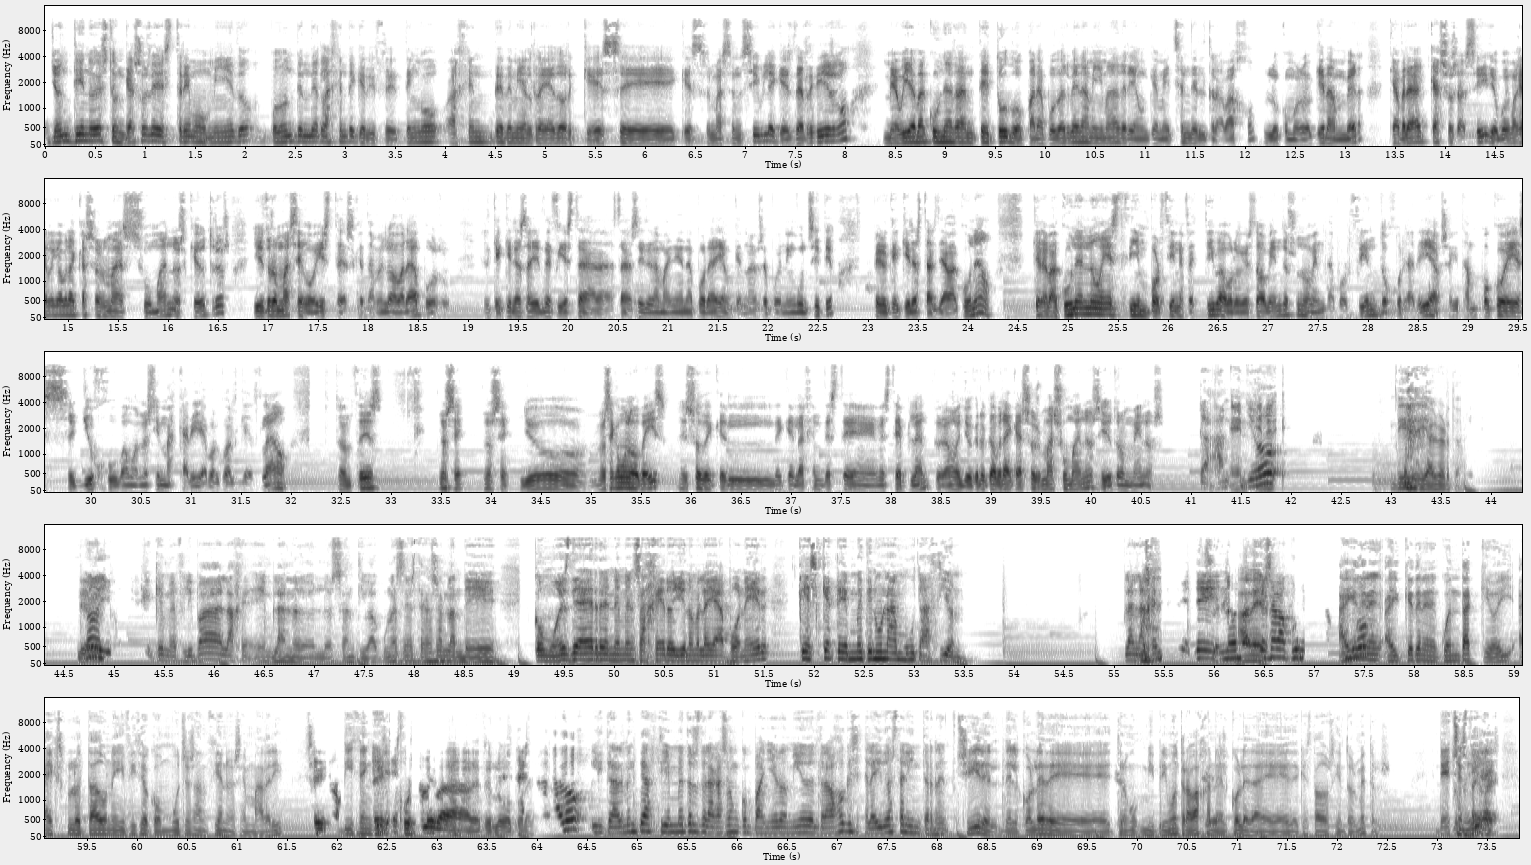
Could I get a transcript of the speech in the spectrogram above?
Yo entiendo esto en casos de extremo miedo. Puedo entender la gente que dice, tengo a gente de mi alrededor que es, eh, que es más sensible, que es de riesgo, me voy a vacunar ante todo para poder ver a mi madre aunque me echen del trabajo, lo como lo quieran ver, que habrá casos así. Yo puedo imaginar que habrá casos más humanos que otros y otros más egoístas, que también lo habrá, pues el que quiera salir de fiesta hasta las 6 de la mañana por ahí, aunque no se puede en ningún sitio, pero que quiera estar ya vacunado. Que la vacuna no es 100% efectiva, por lo que he estado viendo es un 90%, juraría. O sea que tampoco es yuju, vámonos sin mascarilla por cualquier lado. Entonces, no sé, no sé. Yo no sé cómo lo veis, eso de que, el- de que la gente esté en este plan, pero vamos, yo creo que habrá casos más humanos y otros menos. A- En- yo, en- di, Alberto. no, yo- que me flipa la en plan lo- los antivacunas en este caso en plan de como es de ARN mensajero yo no me la voy a poner que es que te meten una mutación En plan la gente de, no, ver, esa vacuna Hay que, tener, hay que tener en cuenta que hoy ha explotado un edificio con muchos ancianos en Madrid. Sí, Dicen que... eh, justo lo iba a decir luego. ahí. explotado literalmente a 100 metros de la casa de un compañero mío del trabajo que se le ha ido hasta el internet Sí, del, del cole de... Mi primo trabaja en el cole de, de que está a 200 metros. De hecho, está,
